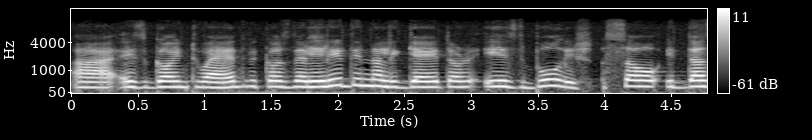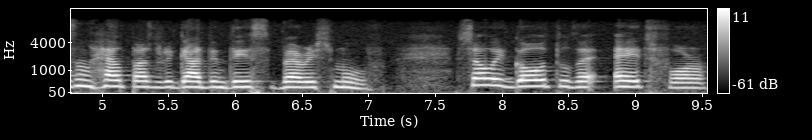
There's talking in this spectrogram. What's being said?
uh, is going to end because the leading alligator is bullish, so it doesn't help us regarding this bearish move. So we go to the H4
